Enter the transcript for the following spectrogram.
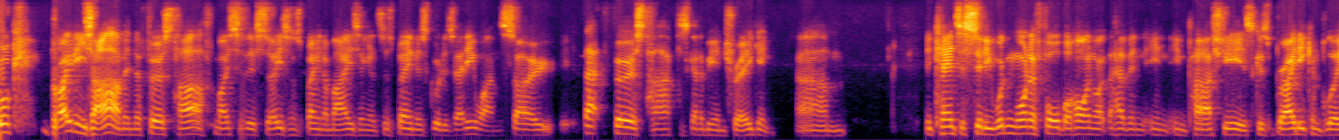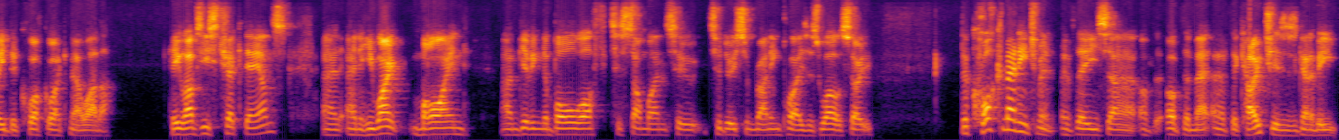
look, Brady's arm in the first half, most of this season's been amazing. It's just been as good as anyone. So that first half is going to be intriguing. Um, the Kansas City wouldn't want to fall behind like they have in, in, in past years because Brady can bleed the clock like no other. He loves his check downs and, and he won't mind um, giving the ball off to someone to to do some running plays as well. So the clock management of these uh, of, of the of the coaches is going to be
